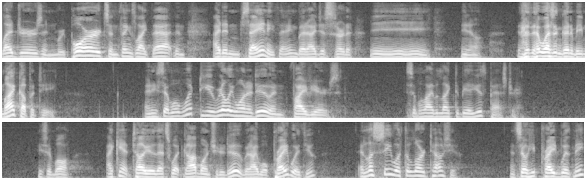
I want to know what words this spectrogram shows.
ledgers and reports and things like that. And I didn't say anything, but I just sort of, you know, that wasn't going to be my cup of tea. And he said, Well, what do you really want to do in five years? I said, Well, I would like to be a youth pastor. He said, Well, I can't tell you that's what God wants you to do, but I will pray with you and let's see what the Lord tells you. And so he prayed with me.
